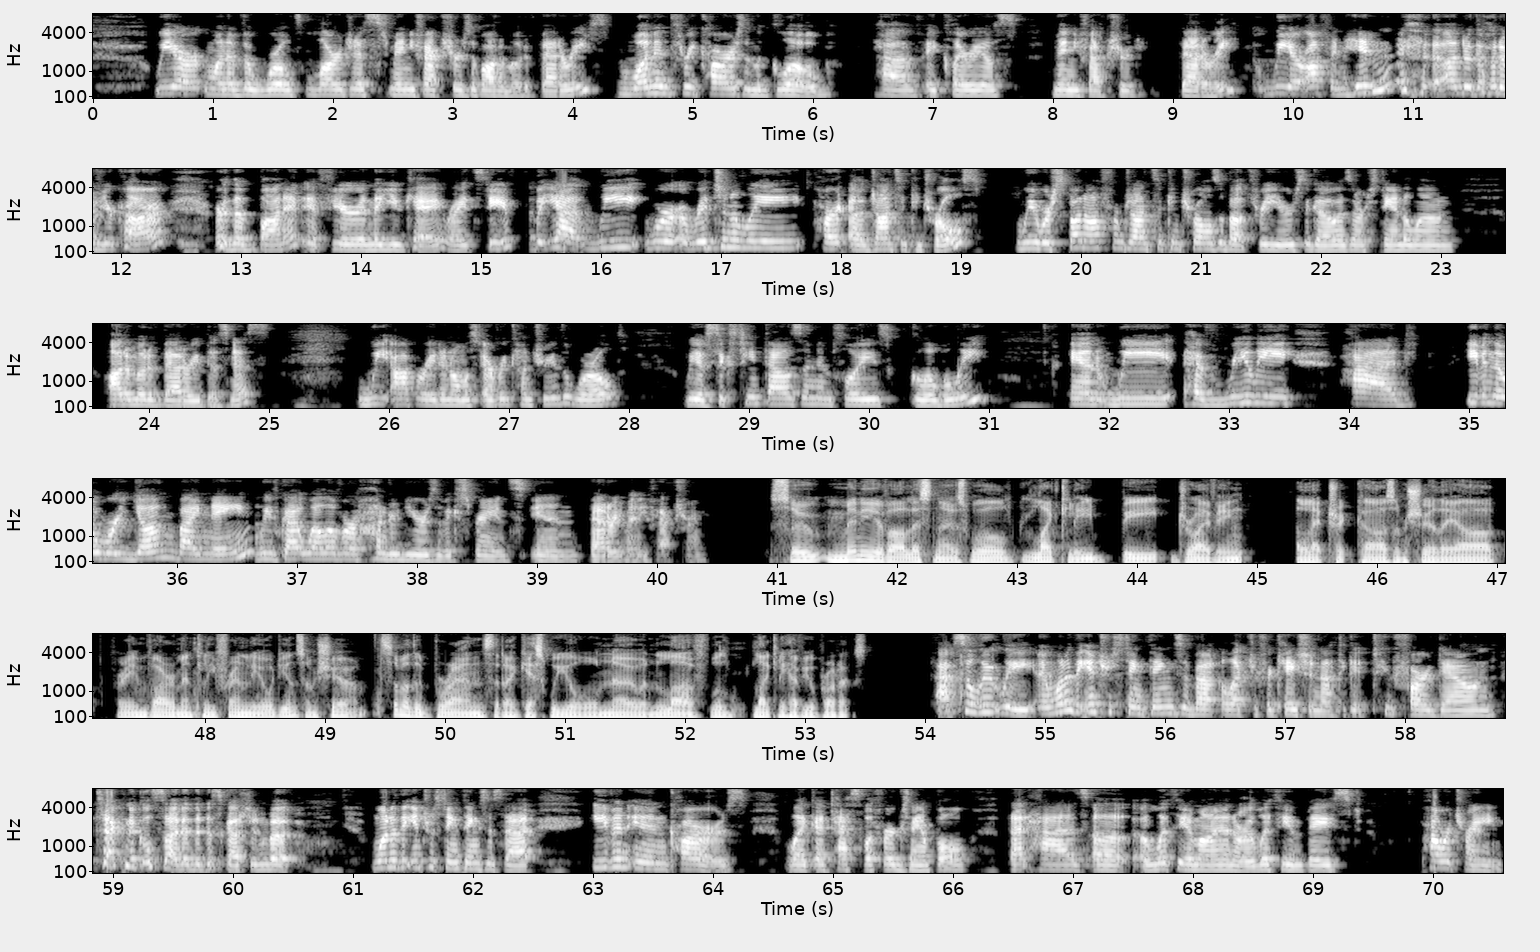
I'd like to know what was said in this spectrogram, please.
We are one of the world's largest manufacturers of automotive batteries. One in three cars in the globe have a Clarios manufactured battery. We are often hidden under the hood of your car or the bonnet if you're in the UK, right, Steve? But yeah, we were originally part of Johnson Controls, we were spun off from Johnson Controls about three years ago as our standalone automotive battery business. We operate in almost every country of the world. We have 16,000 employees globally. And we have really had, even though we're young by name, we've got well over 100 years of experience in battery manufacturing. So many of our listeners will likely be driving electric cars. I'm sure they are very environmentally friendly audience, I'm sure. Some of the brands that I guess we all know and love will likely have your products. Absolutely. And one of the interesting things about electrification, not to get too far down technical side of the discussion, but one of the interesting things is that even in cars, like a Tesla, for example, that has a, a lithium ion or a lithium based powertrain,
